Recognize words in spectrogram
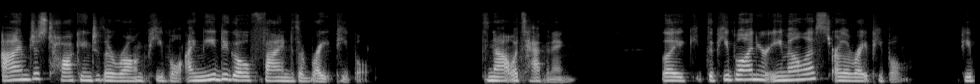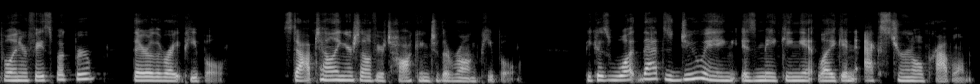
I'm just talking to the wrong people. I need to go find the right people. It's not what's happening. Like the people on your email list are the right people. People in your Facebook group, they're the right people. Stop telling yourself you're talking to the wrong people because what that's doing is making it like an external problem.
